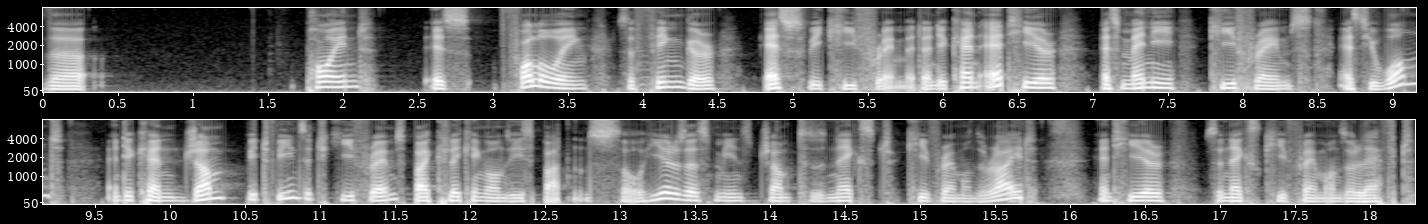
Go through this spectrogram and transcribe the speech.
the point is following the finger as we keyframe it. And you can add here as many keyframes as you want and you can jump between the keyframes by clicking on these buttons. So here this means jump to the next keyframe on the right and here the next keyframe on the left.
